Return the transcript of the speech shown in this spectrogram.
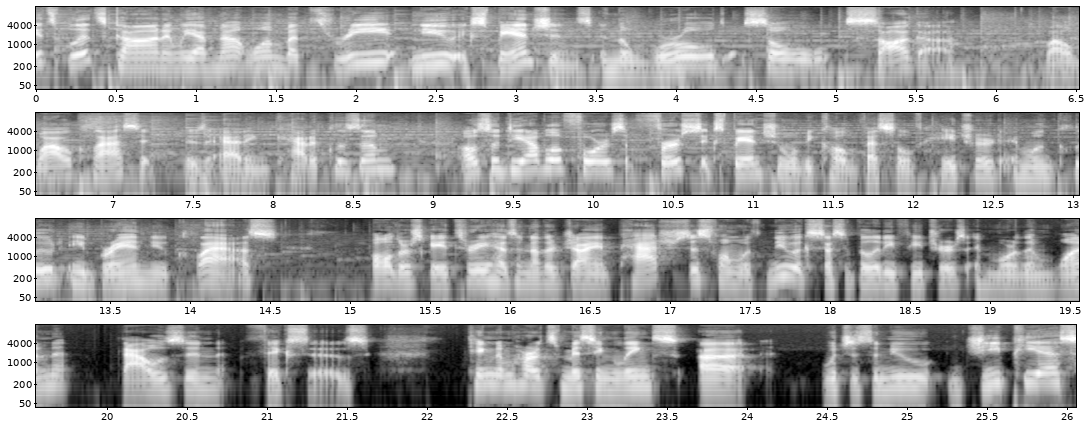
It's BlizzCon, and we have not one but three new expansions in the World Soul Saga. While WoW Classic is adding Cataclysm, also Diablo 4's first expansion will be called Vessel of Hatred and will include a brand new class. Baldur's Gate 3 has another giant patch, this one with new accessibility features and more than 1,000 fixes. Kingdom Hearts Missing Links, uh, which is the new GPS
